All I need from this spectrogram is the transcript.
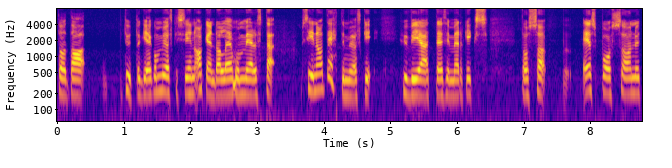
tota, tyttökiekon myöskin siihen agendalle ja mun mielestä siinä on tehty myöskin hyviä, että esimerkiksi tuossa Espoossa on nyt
